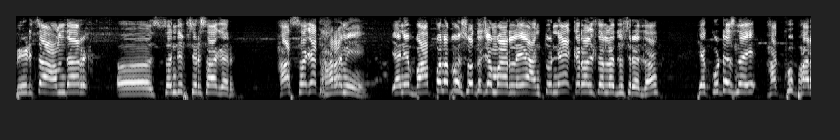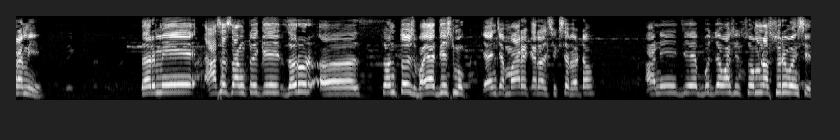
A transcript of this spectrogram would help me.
बीडचा आमदार संदीप क्षीरसागर हा सगळ्यात हरामी आहे. याने बापाला पण स्वतःच्या मारलं आहे आणि तो न्याय करायला चालला दुसऱ्याचा. हे कुठंच नाही हा खूप हरामी आहे. तर मी असं सांगतोय की जरूर संतोष भया देशमुख यांच्या मारे करायला शिक्षा भेटाव. आणि जे बुद्धवासी सोमनाथ सूर्यवंशीत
